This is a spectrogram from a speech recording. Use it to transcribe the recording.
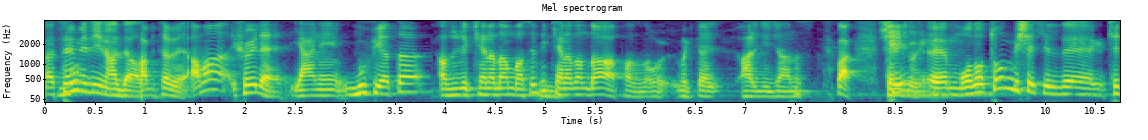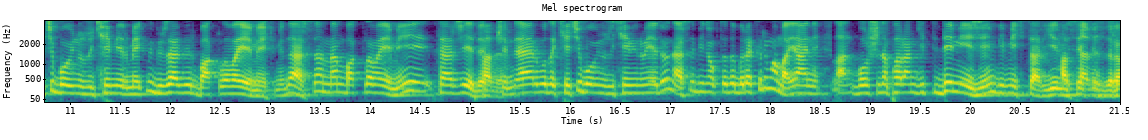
Ben sevmediğin halde aldım. Tabii tabii. Ama şöyle yani bu fiyata az önce Kena'dan bahsettik. Kena'dan daha fazla vakit harcayacağınız. Bak Şey şey, bir oyun. e, monoton bir şekilde keçi boynuzu kemirmek mi güzel bir baklava yemek mi dersen ben baklava yemeği tercih ederim. Tabii. Şimdi eğer bu da keçi boynuzu kemirmeye dönerse bir noktada bırakırım ama yani lan boşuna param gitti demeyeceğim bir miktar 28 tabii, lira. kesinlikle,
